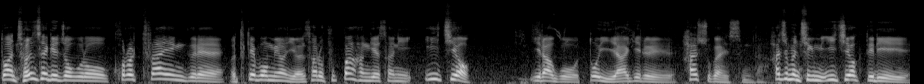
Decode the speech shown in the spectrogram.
또한 전 세계적으로 코럴 트라이앵글에 어떻게 보면 연산후 북방 한계선이 이 지역 이라고 또 이야기를 할 수가 있습니다. 하지만 지금 이 지역들이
